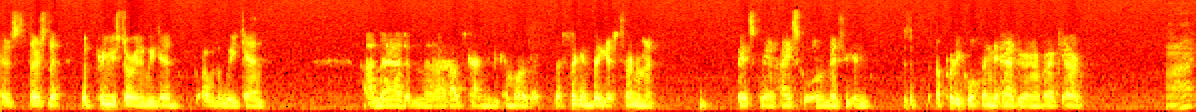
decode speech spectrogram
there's there's the, the preview story that we did over the weekend on that and uh, how it's gotten to become one of the, the second biggest tournament basically in high school in Michigan. It's a, pretty cool thing to have here in our backyard. All right.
